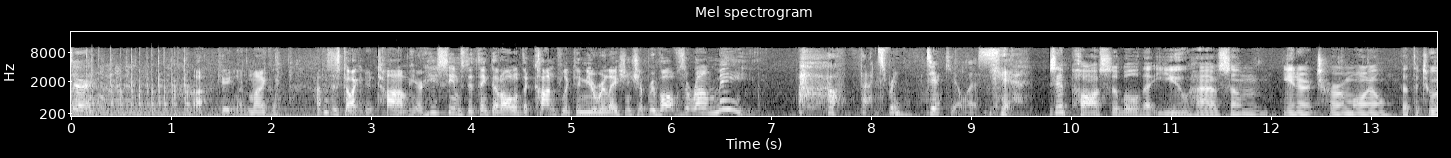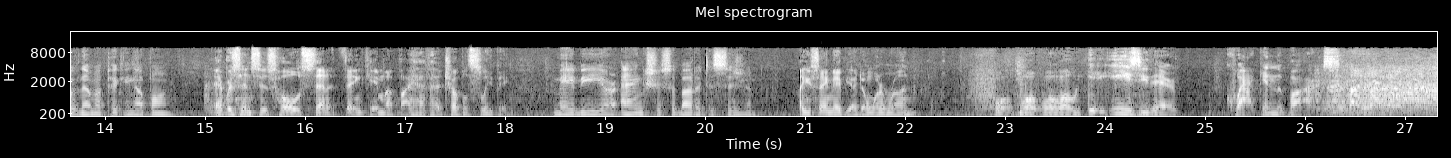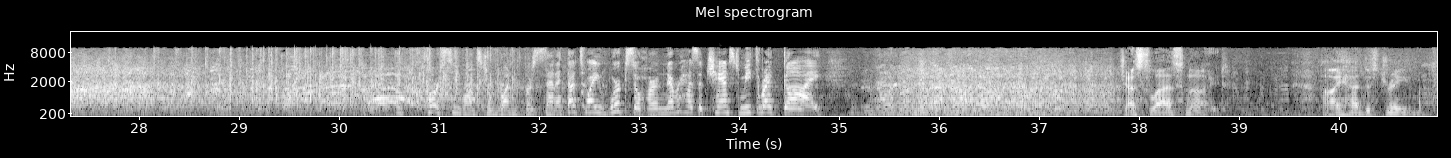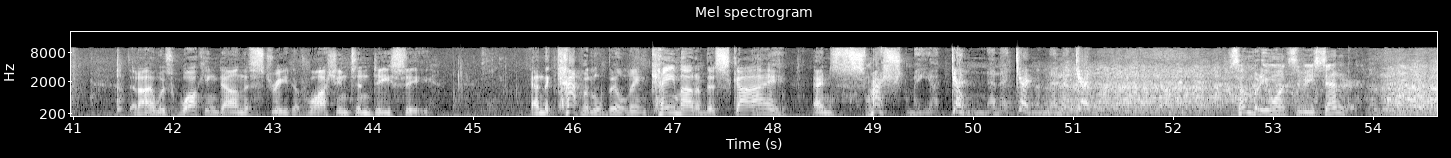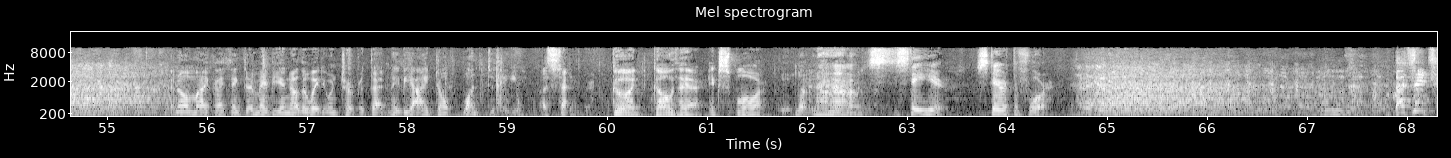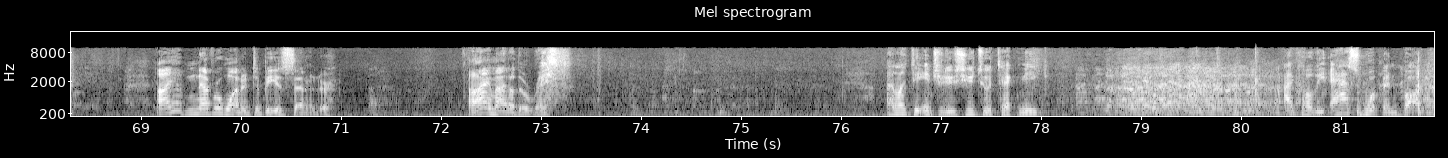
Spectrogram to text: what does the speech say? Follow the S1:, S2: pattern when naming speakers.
S1: sir.
S2: Ah, Caitlin, Michael. I was just talking to Tom here. He seems to think that all of the conflict in your relationship revolves around me.
S1: Oh, that's ridiculous.
S3: Yeah.
S4: Is it possible that you have some inner turmoil that the two of them are picking up on?
S2: Ever since this whole Senate thing came up, I have had trouble sleeping.
S4: Maybe you're anxious about a decision.
S2: Are you saying maybe I don't want to run?
S3: Whoa, whoa, whoa, whoa. E- easy there, quack in the box.
S1: Of course he wants to run for Senate. That's why he works so hard and never has a chance to meet the right guy.
S2: Just last night, I had this dream that I was walking down the street of Washington, D.C., and the Capitol building came out of the sky and smashed me again and again and again.
S3: Somebody wants to be senator.
S2: You know, Mike, I think there may be another way to interpret that. Maybe I don't want to be a senator.
S4: Good. Go there. Explore.
S3: No, no, no, no. S- stay here. Stare at the floor.
S2: That's it! I have never wanted to be a senator. I'm out of the race.
S3: I'd like to introduce you to a technique I call the ass whooping box.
